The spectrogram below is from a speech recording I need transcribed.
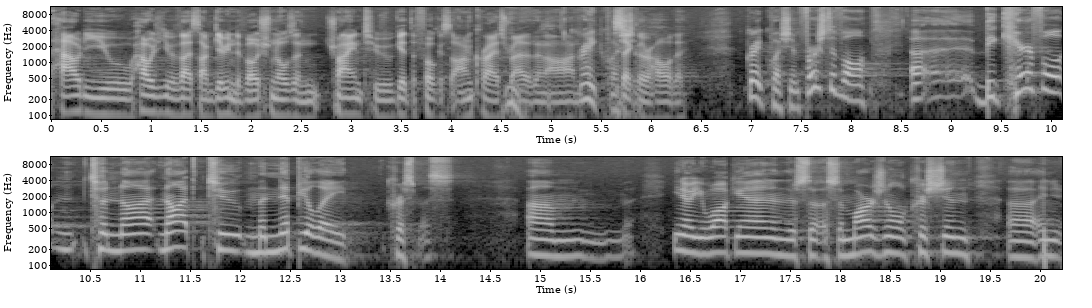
How do you, how would you give advice on giving devotionals and trying to get the focus on Christ rather than on Great question. secular holiday? Great question. First of all, uh, be careful to not, not to manipulate Christmas. Um, you know, you walk in and there's some, some marginal Christian uh, in,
